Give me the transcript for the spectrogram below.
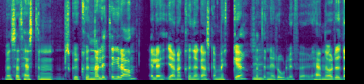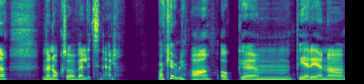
Men så att hästen skulle kunna lite grann, eller gärna kunna ganska mycket, så Mm. att den är rolig för henne att rida. Men också vara väldigt snäll. Vad kul. Ja, och um, PRerna,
